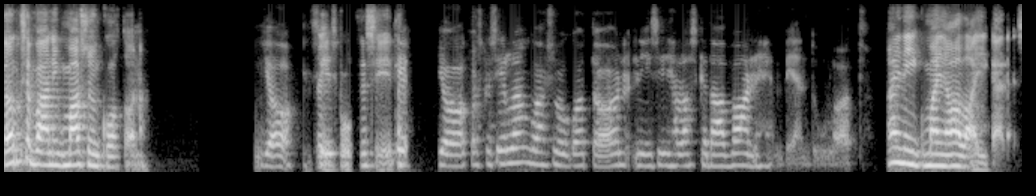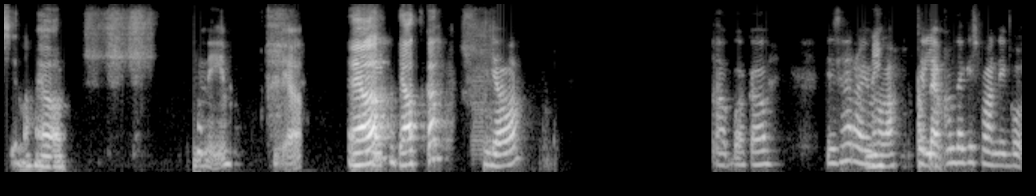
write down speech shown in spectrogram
Onko se vaan niin kuin mä asuin kotona? joo, siis, se siitä. joo, koska silloin kun asuu kotoon, niin siihen lasketaan vanhempien tulot. Ai niin, kun mä olin alaikäinen silloin. Joo. Niin, joo. Joo, jatka. Joo. Apua. Siis herra Niin. Jumala, silleen mun tekis vaan niinku,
